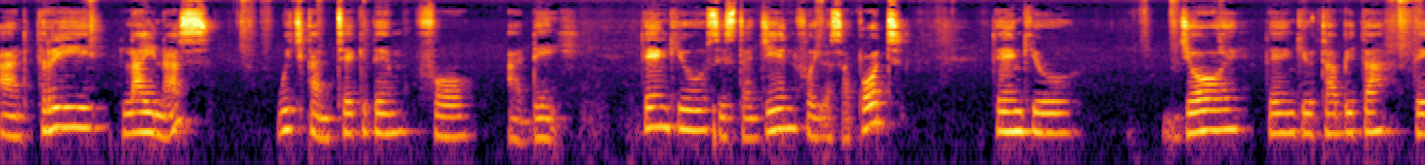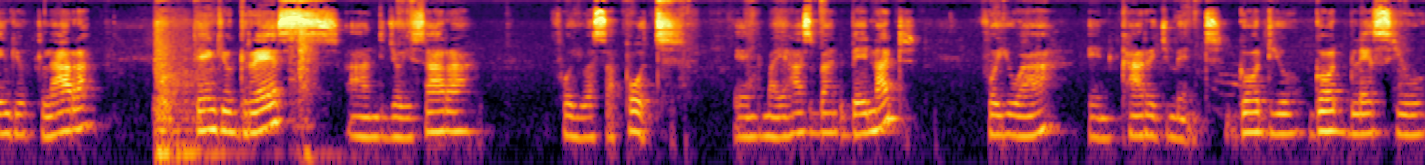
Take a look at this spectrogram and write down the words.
and three liners which can take them for a day. Thank you, Sister Jean, for your support. Thank you, Joy. Thank you, Tabitha. Thank you, Clara. Thank you, Grace and Joy Sarah, for your support. And my husband, Bernard, for your encouragement. God, you, God bless you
